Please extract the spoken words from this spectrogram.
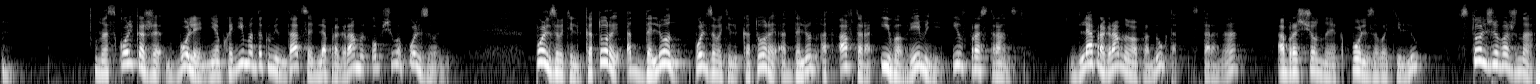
Насколько же более необходима документация для программы общего пользования? Пользователь, который отдален, пользователь, который отдален от автора и во времени, и в пространстве. Для программного продукта сторона, обращенная к пользователю, столь же важна,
